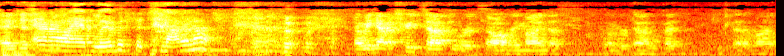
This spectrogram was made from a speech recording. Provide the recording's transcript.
And, just, And I'll add lib if it's not enough. and we have treats afterwards, so I'll remind us when we're done, but keep that in mind.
